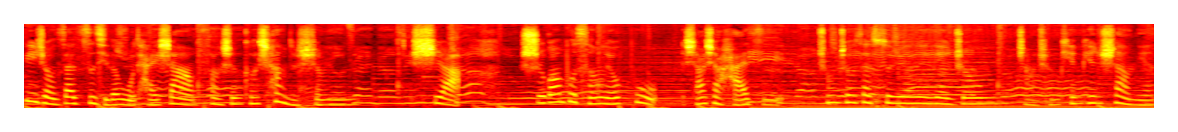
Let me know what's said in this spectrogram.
一种在自己的舞台上放声歌唱的声音。是啊。时光不曾留步，小小孩子终究在岁月历练中长成翩翩少年。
